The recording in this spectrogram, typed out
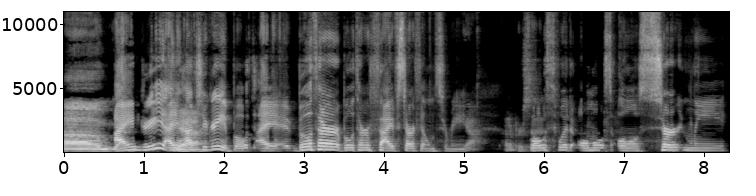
um, yeah. I agree. I yeah. have to agree. Both I both are both are five star films for me. Yeah, hundred percent. Both would almost almost certainly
